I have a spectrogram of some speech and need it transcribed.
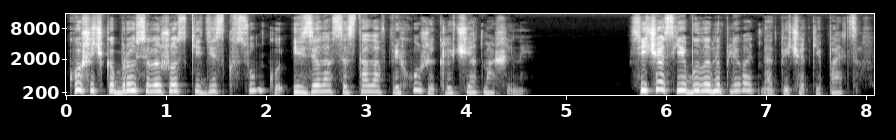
Кошечка бросила жесткий диск в сумку и взяла со стола в прихожей ключи от машины. Сейчас ей было наплевать на отпечатки пальцев.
